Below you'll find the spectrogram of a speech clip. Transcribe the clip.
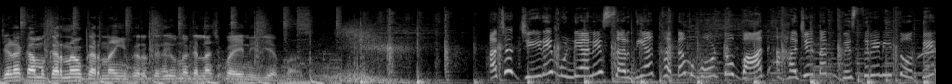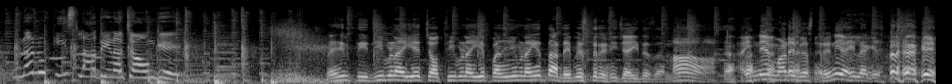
ਜਿਹੜਾ ਕੰਮ ਕਰਨਾ ਉਹ ਕਰਨਾ ਹੀ ਫਿਰ ਕਦੇ ਉਹਨਾਂ ਗੱਲਾਂ 'ਚ ਪਏ ਨਹੀਂ ਜੀ ਆਪਾਂ। ਅੱਛਾ ਜਿਹੜੇ ਮੁੰਡਿਆਂ ਨੇ ਸਰਦੀਆਂ ਖਤਮ ਹੋਣ ਤੋਂ ਬਾਅਦ ਹਜੇ ਤੱਕ ਬਿਸਤਰੇ ਨਹੀਂ ਧੋਤੇ ਉਹਨਾਂ ਨੂੰ ਕੀ ਸਲਾਹ ਦੇਣਾ ਚਾਹੋਗੇ? ਵੈਸੇ ਤੀਜੀ ਬਣਾਈਏ ਚੌਥੀ ਬਣਾਈਏ ਪੰਜਵੀਂ ਬਣਾਈਏ ਤੁਹਾਡੇ ਬਿਸਤਰੇ ਨਹੀਂ ਚਾਹੀਦੇ ਸਾਨੂੰ। ਹਾਂ ਇੰਨੇ ਮਾੜੇ ਬਿਸਤਰੇ ਨਹੀਂ ਆਹੀ ਲੈ ਕੇ ਜਾਣੇ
